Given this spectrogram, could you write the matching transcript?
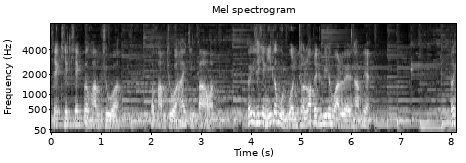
เช็คเช็คเช็คเพื่อความชัวร์เพื่อความชัวร์ให้จริงเปล่าอะ เฮ้ยถ้าอย่างนี้ก็หมุนวนชนรอบได้ทุกวี่ทั้งวันเลยนะครับเนี่ย เฮ้ย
